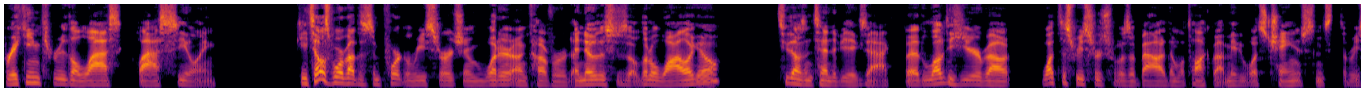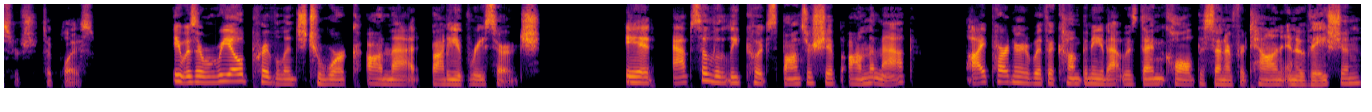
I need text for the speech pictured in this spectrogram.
breaking through the last glass ceiling. Can you tell us more about this important research and what it uncovered? I know this was a little while ago, 2010 to be exact, but I'd love to hear about what this research was about. And then we'll talk about maybe what's changed since the research took place. It was a real privilege to work on that body of research. It absolutely put sponsorship on the map. I partnered with a company that was then called the Center for Talent Innovation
